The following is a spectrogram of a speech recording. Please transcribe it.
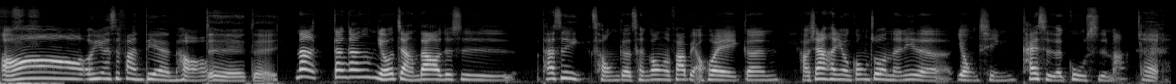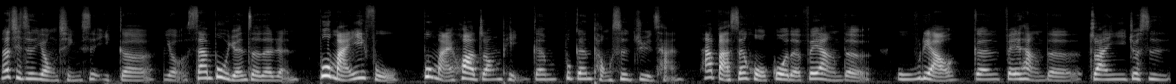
哦，哦，原来是饭店哈。对对对，那刚刚有讲到就是。他是从一个成功的发表会跟好像很有工作能力的永晴开始的故事嘛？对。那其实永晴是一个有三不原则的人：不买衣服、不买化妆品、跟不跟同事聚餐。他把生活过得非常的无聊，跟非常的专一，就是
